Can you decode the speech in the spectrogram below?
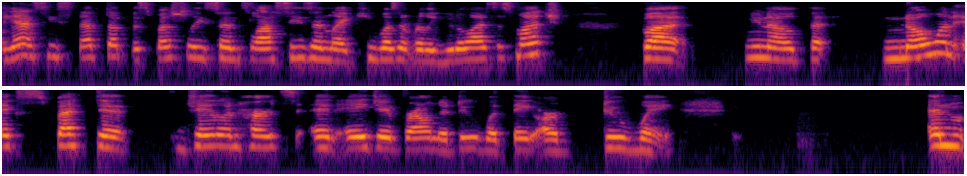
yes, he stepped up, especially since last season, like he wasn't really utilized as much. But you know, that no one expected Jalen Hurts and AJ Brown to do what they are doing. And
